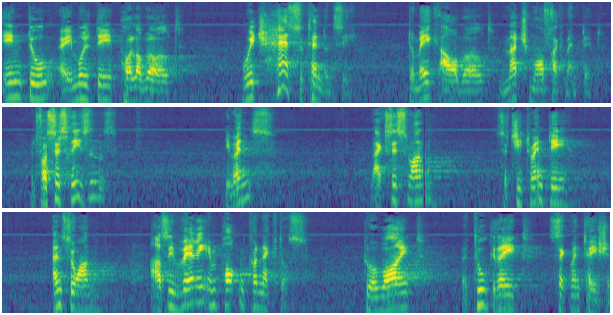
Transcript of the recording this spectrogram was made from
into a multipolar world which has a tendency to make our world much more fragmented. And for these reasons, events like this one the G20, and so on, are the very important connectors to avoid a too great segmentation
